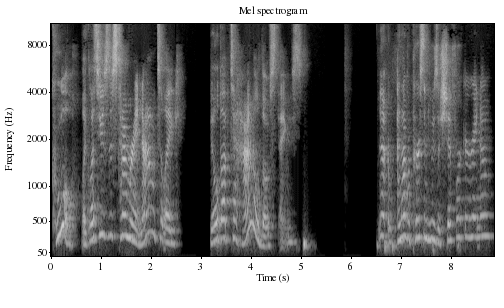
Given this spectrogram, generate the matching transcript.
cool. Like, let's use this time right now to like build up to handle those things. And I have a person who's a shift worker right now.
